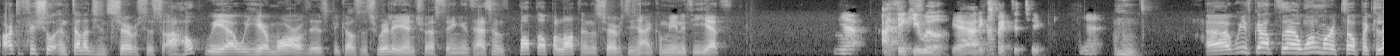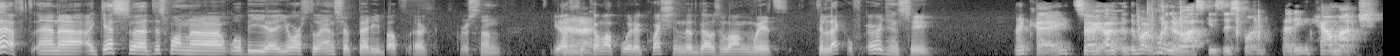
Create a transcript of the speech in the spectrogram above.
Artificial intelligence services. I hope we uh, we hear more of this because it's really interesting. It hasn't popped up a lot in the service design community yet. Yeah, I think you will. Yeah, I'd expect it to. yeah. Uh, we've got uh, one more topic left, and uh, I guess uh, this one uh, will be uh, yours to answer, Patty. But uh, Kristen, you have to come up with a question that goes along with the lack of urgency. Okay, so uh, the one, what I'm going to ask is this one, Patty. How much?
